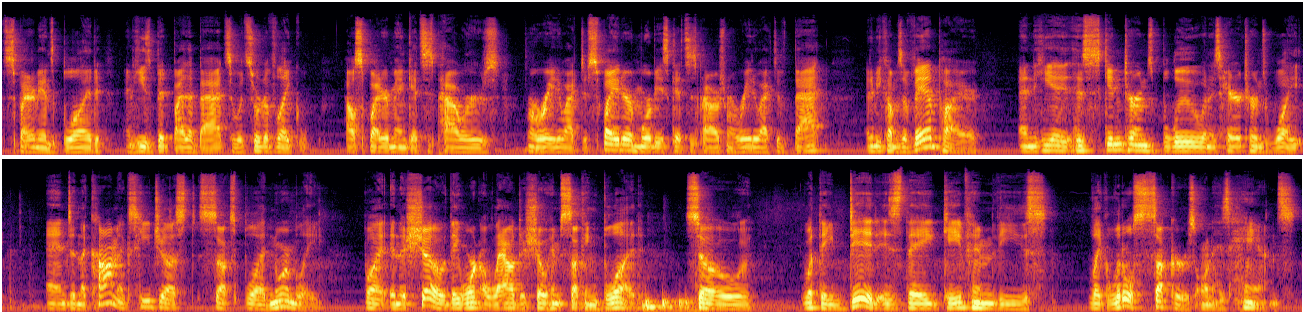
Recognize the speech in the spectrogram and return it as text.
Spider-Man's blood, and he's bit by the bat. So it's sort of like how Spider-Man gets his powers from a radioactive spider. Morbius gets his powers from a radioactive bat, and he becomes a vampire. And he his skin turns blue and his hair turns white. And in the comics, he just sucks blood normally. But in the show, they weren't allowed to show him sucking blood. So what they did is they gave him these like little suckers on his hands.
